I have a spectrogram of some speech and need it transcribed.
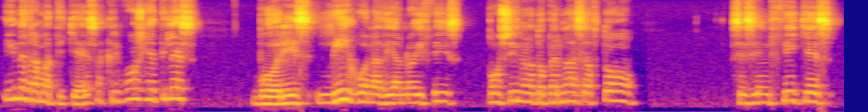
είναι δραματικές ακριβώς γιατί λες μπορείς λίγο να διανοηθείς πώς είναι να το περνάς αυτό σε συνθήκες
